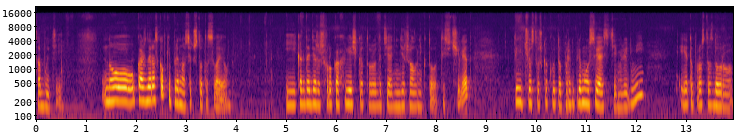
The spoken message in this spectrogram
событий. Но у каждой раскопки приносит что-то свое. И когда держишь в руках вещь, которую до тебя не держал никто тысячи лет, ты чувствуешь какую-то прямую связь с теми людьми, и это просто здорово.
